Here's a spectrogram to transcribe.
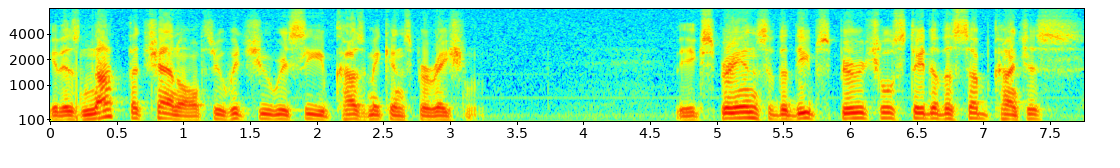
It is not the channel through which you receive cosmic inspiration. The experience of the deep spiritual state of the subconscious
